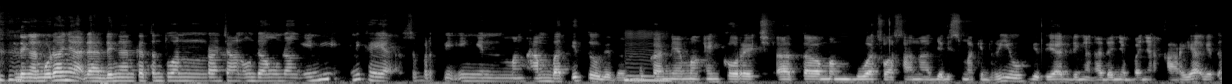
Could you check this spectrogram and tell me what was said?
dengan mudahnya dan dengan ketentuan rancangan undang-undang ini ini kayak seperti ingin menghambat itu gitu. Hmm. Bukannya mengencourage atau membuat suasana jadi semakin riuh gitu ya dengan adanya banyak karya gitu.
